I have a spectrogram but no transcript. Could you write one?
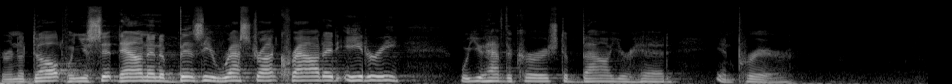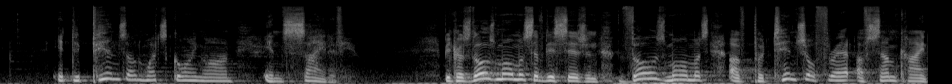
You're an adult when you sit down in a busy restaurant, crowded eatery Will you have the courage to bow your head in prayer? It depends on what's going on inside of you. Because those moments of decision, those moments of potential threat of some kind,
